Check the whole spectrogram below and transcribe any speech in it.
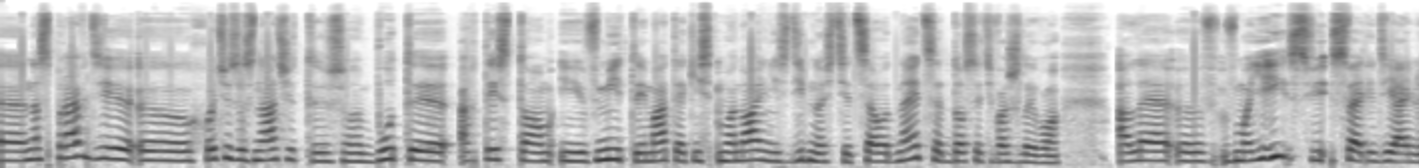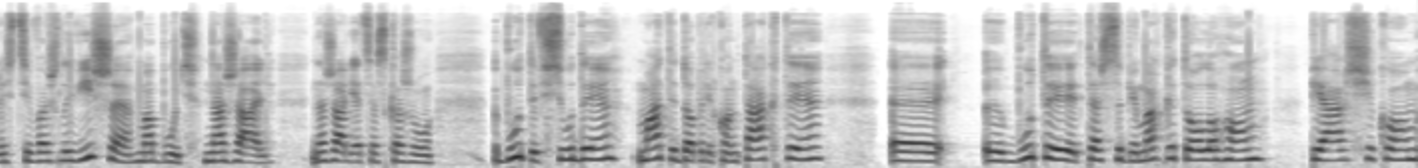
Е, Насправді е, хочу зазначити, що бути артистом і вміти і мати якісь мануальні здібності це одне, це досить важливо. Але е, в- моїй сфері діяльності важливіше, мабуть, на жаль, на жаль, я це скажу, бути всюди, мати добрі контакти, бути теж собі маркетологом, піарщиком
